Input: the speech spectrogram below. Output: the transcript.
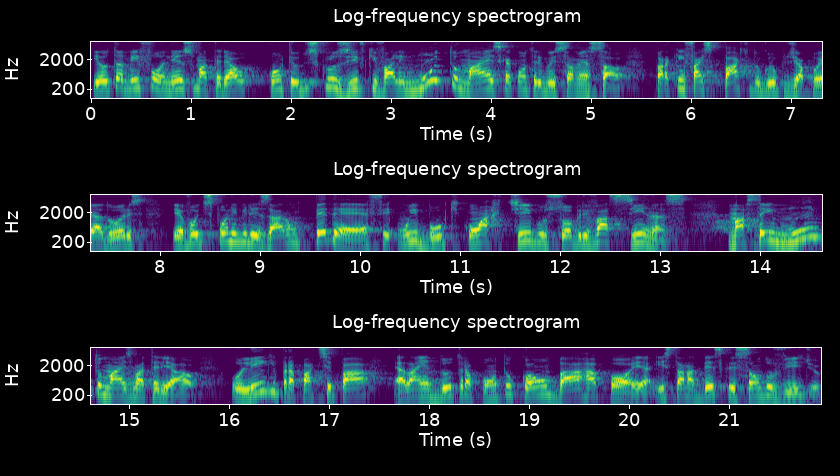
E eu também forneço material, conteúdo exclusivo que vale muito mais que a contribuição mensal. Para quem faz parte do grupo de apoiadores, eu vou disponibilizar um PDF, um e-book com artigos sobre vacinas, mas tem muito mais material. O link para participar é lá em dutra.com/apoia, está na descrição do vídeo.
